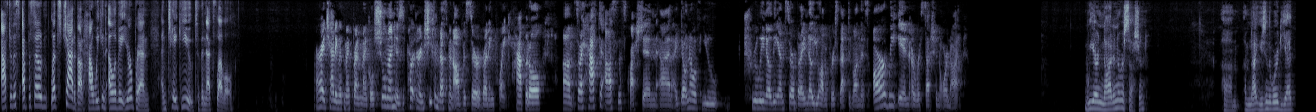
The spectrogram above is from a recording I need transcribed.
After this episode, let's chat about how we can elevate your brand and take you to the next level. All right, chatting with my friend Michael Schulman, who's the partner and chief investment officer of Running Point Capital. Um, so I have to ask this question, and I don't know if you truly know the answer, but I know you have a perspective on this. Are we in a recession or not? We are not in a recession. Um, I'm not using the word yet.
